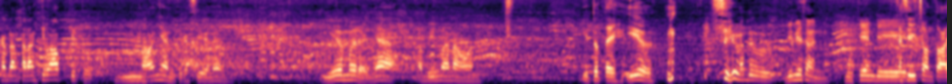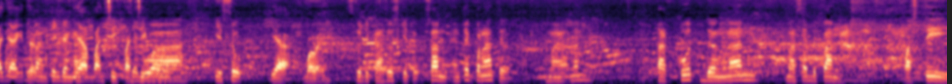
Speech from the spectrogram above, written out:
kadang-kadang hilap gitu. Hmm. naonnya iya merenya abdi mah naon? Itu teh iya. Aduh. Gini san, mungkin di kasih contoh aja gitu. dipantik dengan ya pancing pancing dulu. sebuah isu. Ya boleh. Studi kasus gitu. San, ente pernah tuh? Man takut dengan masa depan pasti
